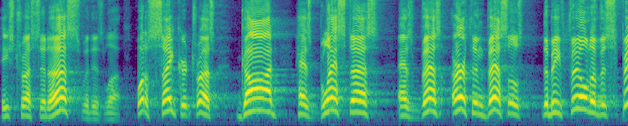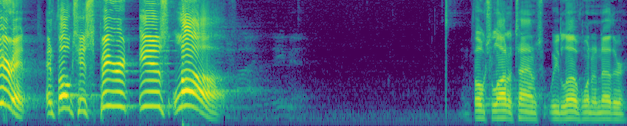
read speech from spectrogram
He's trusted us with His love. What a sacred trust. God has blessed us as earthen vessels to be filled of His Spirit. And, folks, His Spirit is love. And, folks, a lot of times we love one another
